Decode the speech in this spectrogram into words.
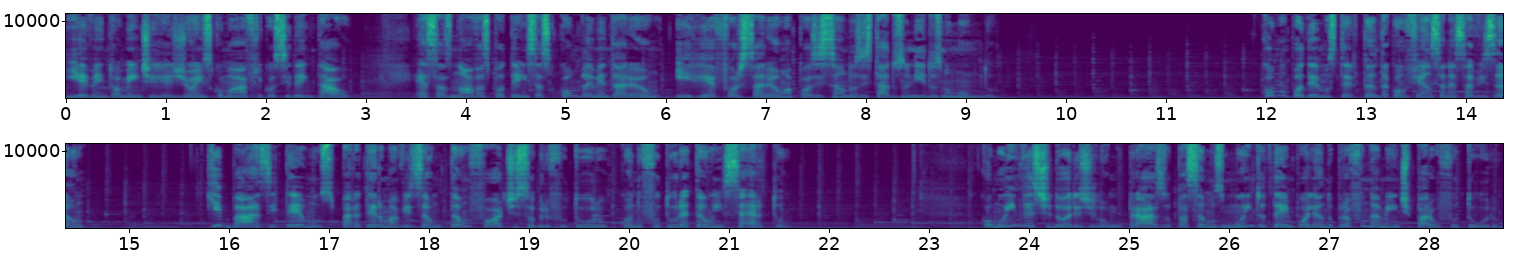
e eventualmente regiões como a África Ocidental, essas novas potências complementarão e reforçarão a posição dos Estados Unidos no mundo. Como podemos ter tanta confiança nessa visão? Que base temos para ter uma visão tão forte sobre o futuro quando o futuro é tão incerto? Como investidores de longo prazo, passamos muito tempo olhando profundamente para o futuro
